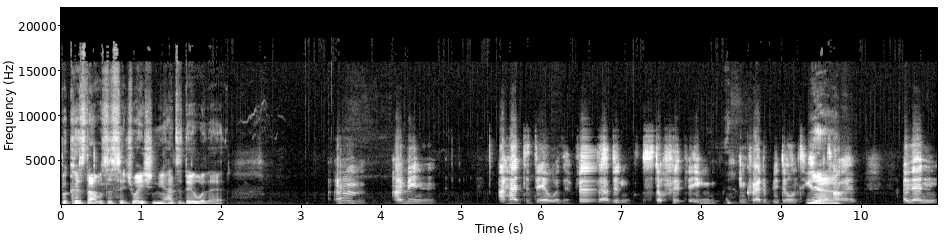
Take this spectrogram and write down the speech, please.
because that was the situation you had to deal with it I mean, I had to deal with it, but that didn't stop it being incredibly daunting at Yeah. the time. And then,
